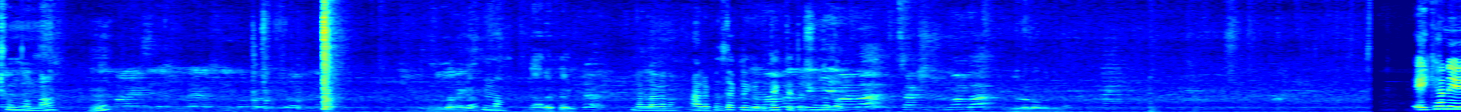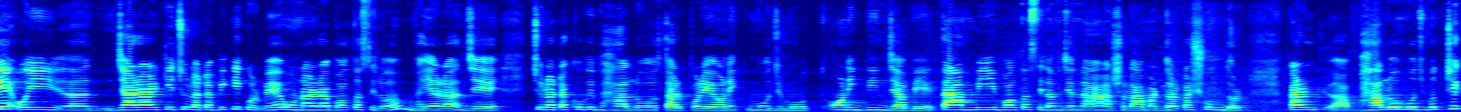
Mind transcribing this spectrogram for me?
সুন্দর না। হুম? সুন্দর লাগে না? না। আর এফ এল ভালো লাগে না। আর এপেল থাকলে কি দেখতে তো সুন্দর জিরো লগে দিন এইখানে ওই যারা আর কি চুলাটা বিক্রি করবে ওনারা বলতাছিল ভাইয়ারা যে চুলাটা খুবই ভালো তারপরে অনেক মজমুত অনেক দিন যাবে। তা আমি বলতাছিলাম যে না আসলে আমার দরকার সুন্দর। কারণ ভালো মজবুত ঠিক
